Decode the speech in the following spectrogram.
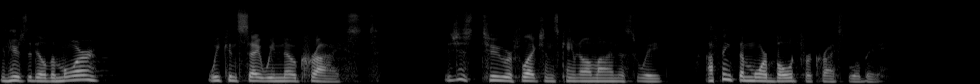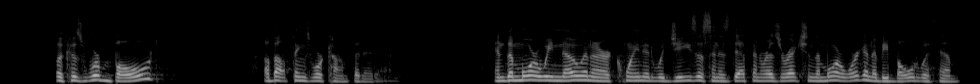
And here's the deal the more we can say we know Christ, there's just two reflections came to my mind this week. I think the more bold for Christ we'll be. Because we're bold about things we're confident in. And the more we know and are acquainted with Jesus and his death and resurrection, the more we're going to be bold with him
